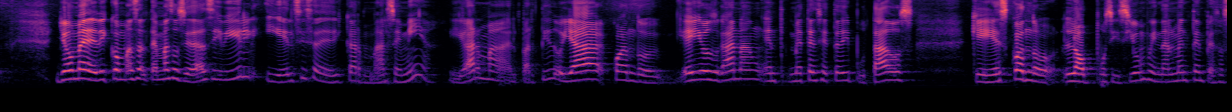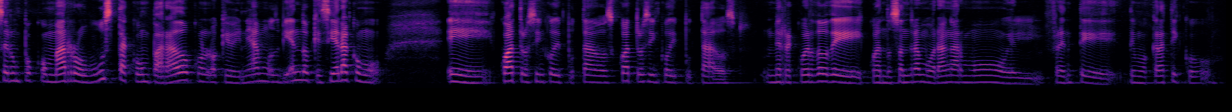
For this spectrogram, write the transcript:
Yo me dedico más al tema sociedad civil y él sí se dedica a armar semilla y arma el partido. Ya cuando ellos ganan, meten siete diputados, que es cuando la oposición finalmente empezó a ser un poco más robusta comparado con lo que veníamos viendo, que si era como eh, cuatro o cinco diputados, cuatro o cinco diputados. Me recuerdo de cuando Sandra Morán armó el Frente Democrático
